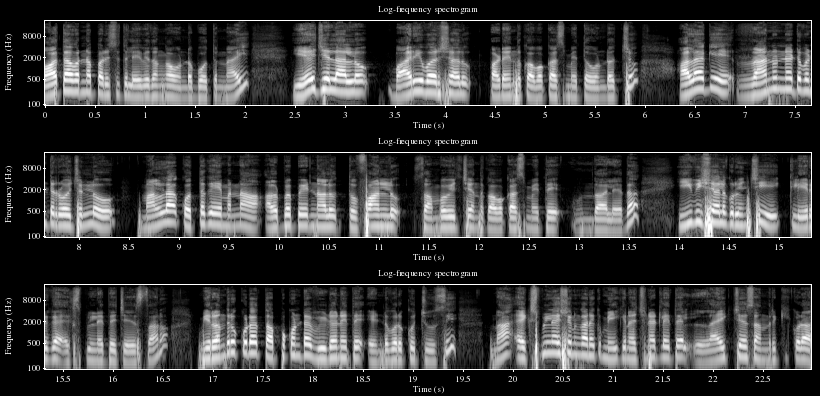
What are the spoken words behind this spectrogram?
వాతావరణ పరిస్థితులు ఏ విధంగా ఉండబోతున్నాయి ఏ జిల్లాల్లో భారీ వర్షాలు పడేందుకు అవకాశం అయితే ఉండొచ్చు అలాగే రానున్నటువంటి రోజుల్లో మళ్ళా కొత్తగా ఏమన్నా అల్పపీడనాలు తుఫాన్లు సంభవించేందుకు అవకాశం అయితే ఉందా లేదా? ఈ విషయాల గురించి క్లియర్గా ఎక్స్ప్లెయిన్ అయితే చేస్తాను. మీరందరూ కూడా తప్పకుండా వీడియోని అయితే ఎండ్ వరకు చూసి నా ఎక్స్ప్లెనేషన్ కనుక మీకు నచ్చినట్లయితే లైక్ చేసి అందరికీ కూడా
